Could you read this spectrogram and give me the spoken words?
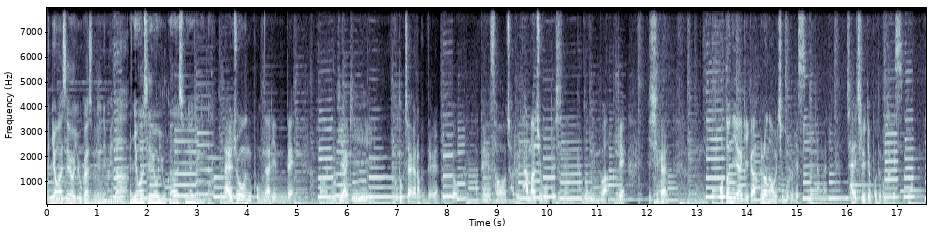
안녕하세요 요가 소년입니다. 안녕하세요 요가 소년입니다. 날 좋은 봄날이 있는데 어, 요기야기 구독자 여러분들 또 앞에서 저를 담아주고 계시는 감독님과 함께 이 시간 음, 어떤 이야기가 흘러나올지 모르겠습니다만 잘 즐겨보도록 하겠습니다.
